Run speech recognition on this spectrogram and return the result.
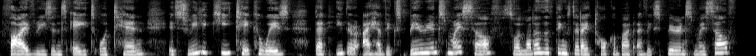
five reasons, eight or 10, it's really key takeaways that either I have experienced myself. So a lot of the things that I talk about, I've experienced myself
